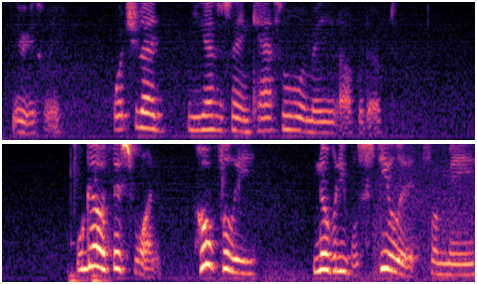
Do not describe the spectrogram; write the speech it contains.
seriously. What should I. You guys are saying castle or main aqueduct? We'll go with this one. Hopefully, nobody will steal it from me.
